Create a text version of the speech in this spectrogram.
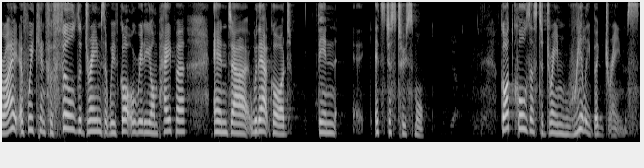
All right, if we can fulfill the dreams that we've got already on paper and uh, without God, then it's just too small. God calls us to dream really big dreams,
